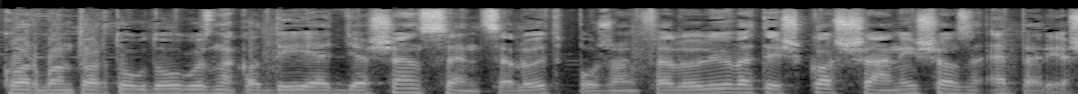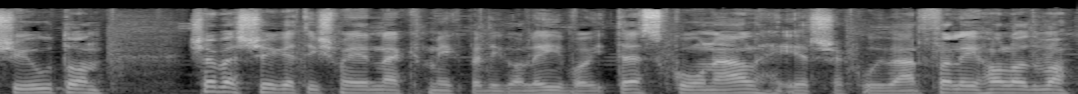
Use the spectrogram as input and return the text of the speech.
Karbantartók dolgoznak a D1-esen, Szent előtt, Pozsony felől jövet, és Kassán is az Eperjesi úton. Sebességet is mérnek, mégpedig a Lévai Tesco-nál, Érsekújvár felé haladva.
